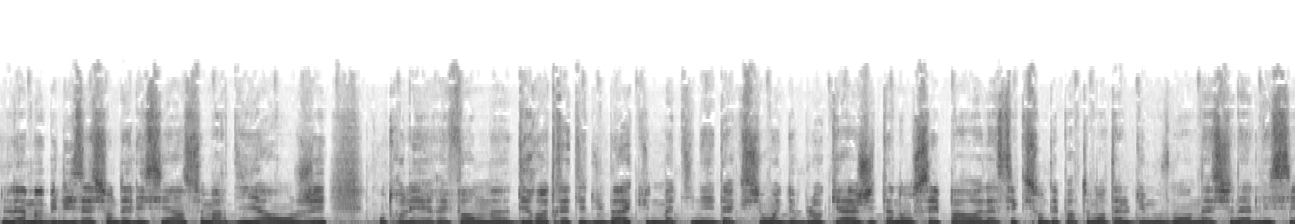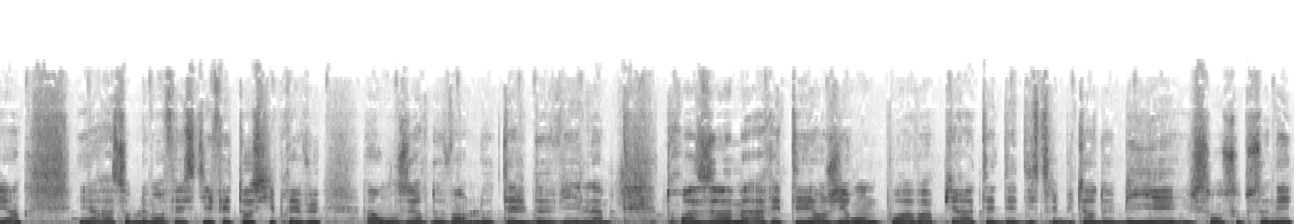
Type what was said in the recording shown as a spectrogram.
La mobilisation des lycéens ce mardi à Angers contre les réformes des retraites et du bac. Une matinée d'action et de blocage est annoncée par la section départementale du mouvement national lycéen. Et un rassemblement festif est aussi prévu à 11h devant l'hôtel de ville. Trois hommes arrêtés en Gironde pour avoir piraté des distributeurs de billets. Ils sont soupçonnés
